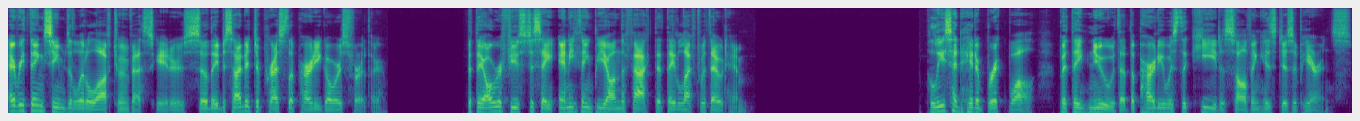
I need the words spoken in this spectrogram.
Everything seemed a little off to investigators, so they decided to press the partygoers further. But they all refused to say anything beyond the fact that they left without him. Police had hit a brick wall, but they knew that the party was the key to solving his disappearance.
